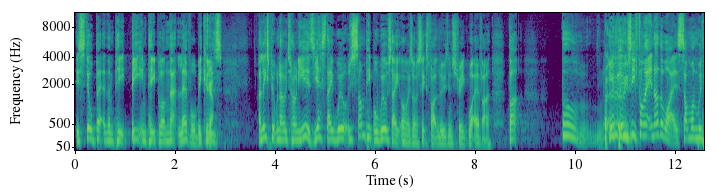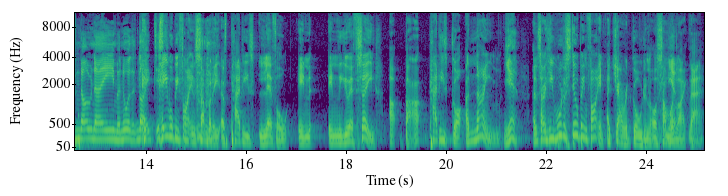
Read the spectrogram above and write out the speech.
is still better than pe- beating people on that level because. At least people know who Tony is. Yes, they will. Some people will say, "Oh, he's on a six-fight losing streak, whatever." But well, But who, who's he fighting otherwise? Someone with no name and all that. Like, he, he will be fighting somebody of Paddy's level in in the UFC, uh, but Paddy's got a name. Yeah. And so he would have still been fighting a Jared Gordon or someone Yeah. like that.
